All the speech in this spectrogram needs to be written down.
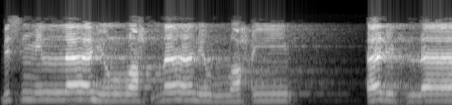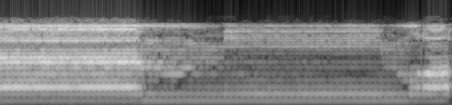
بسم الله الرحمن الرحيم. ألف لام ميم را.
